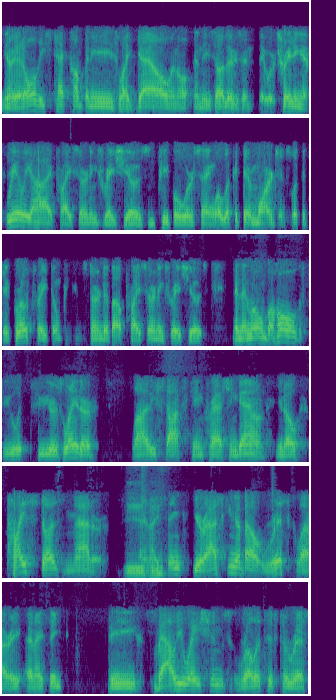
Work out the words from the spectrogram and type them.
you know, you had all these tech companies like Dell and all, and these others, and they were trading at really high price earnings ratios, and people were saying, "Well, look at their margins, look at their growth rate. Don't be concerned about price earnings ratios." And then, lo and behold, a few few years later, a lot of these stocks came crashing down. You know, price does matter, mm-hmm. and I think you're asking about risk, Larry, and I think the valuations relative to risk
